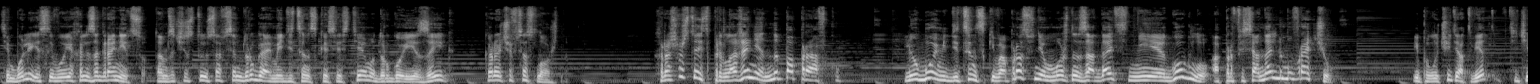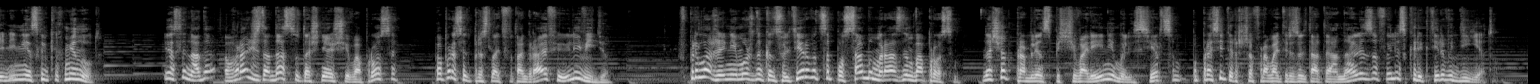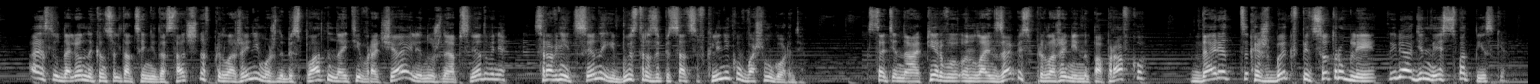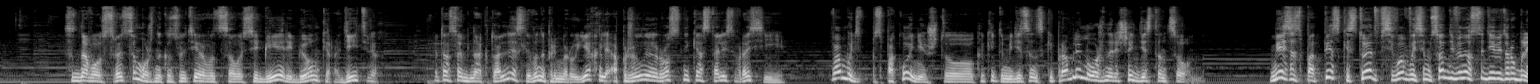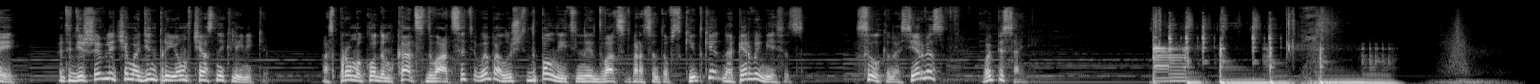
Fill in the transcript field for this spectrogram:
Тем более, если вы уехали за границу. Там зачастую совсем другая медицинская система, другой язык. Короче, все сложно. Хорошо, что есть приложение на поправку. Любой медицинский вопрос в нем можно задать не Гуглу, а профессиональному врачу и получить ответ в течение нескольких минут. Если надо, врач задаст уточняющие вопросы, попросит прислать фотографию или видео. В приложении можно консультироваться по самым разным вопросам. Насчет проблем с пищеварением или с сердцем, попросить расшифровать результаты анализов или скорректировать диету. А если удаленной консультации недостаточно, в приложении можно бесплатно найти врача или нужное обследование, сравнить цены и быстро записаться в клинику в вашем городе. Кстати, на первую онлайн-запись в приложении на поправку дарят кэшбэк в 500 рублей или один месяц подписки. С одного устройства можно консультироваться о себе, ребенке, родителях. Это особенно актуально, если вы, например, уехали, а пожилые родственники остались в России. Вам будет поспокойнее, что какие-то медицинские проблемы можно решить дистанционно. Месяц подписки стоит всего 899 рублей. Это дешевле, чем один прием в частной клинике. А с промокодом CATS20 вы получите дополнительные 20% скидки на первый месяц. Ссылка на сервис в описании.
